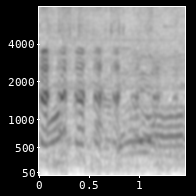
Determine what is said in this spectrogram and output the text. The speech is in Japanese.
Ja, ja. Der Luftpedal ist so flach.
